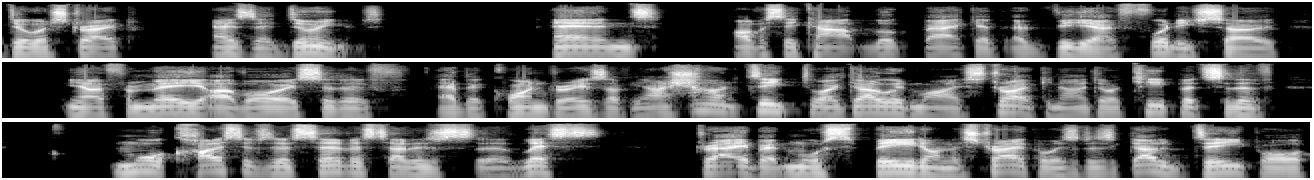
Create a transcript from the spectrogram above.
do a stroke as they're doing it, and obviously can't look back at a video footage. So you know, for me, I've always sort of had the quandaries of, you know, how deep do I go with my stroke? You know, do I keep it sort of more closer to the surface so there's uh, less drag but more speed on the stroke, or does it go deep? Or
